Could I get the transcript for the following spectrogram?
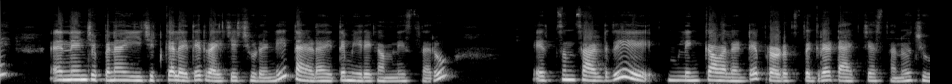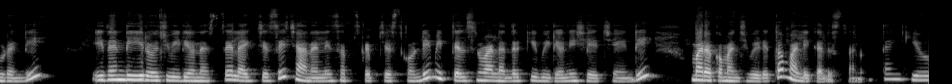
నేను చెప్పిన ఈ చిట్కాలు అయితే ట్రై చేసి చూడండి. తేడా అయితే మీరే గమనిస్తారు. ఎప్సమ్ సాల్ట్‌ది లింక్ కావాలంటే ప్రొడక్ట్స్ దగ్గర ట్యాగ్ చేస్తాను చూడండి. ఇదండి ఈరోజు వీడియో నచ్చితే లైక్ చేసి ఛానల్‌ని సబ్స్క్రైబ్ చేసుకోండి. మీకు తెలిసిన వాళ్ళందరికీ వీడియోని షేర్ చేయండి. మరొక మంచి వీడియోతో మళ్ళీ కలుస్తాను. Thank you.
